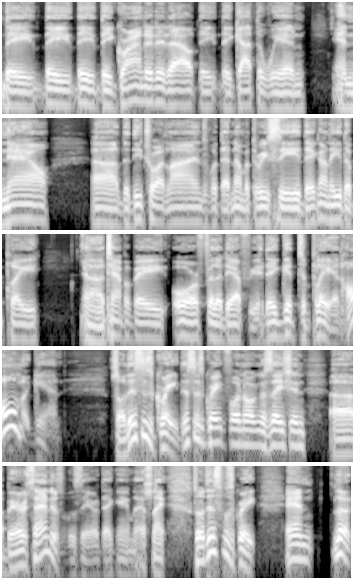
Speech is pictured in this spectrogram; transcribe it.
they they they they grinded it out. They they got the win. And now uh, the Detroit Lions with that number three seed, they're gonna either play uh, Tampa Bay or Philadelphia. They get to play at home again. So this is great. This is great for an organization. Uh, Barry Sanders was there at that game last night. So this was great. And look,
